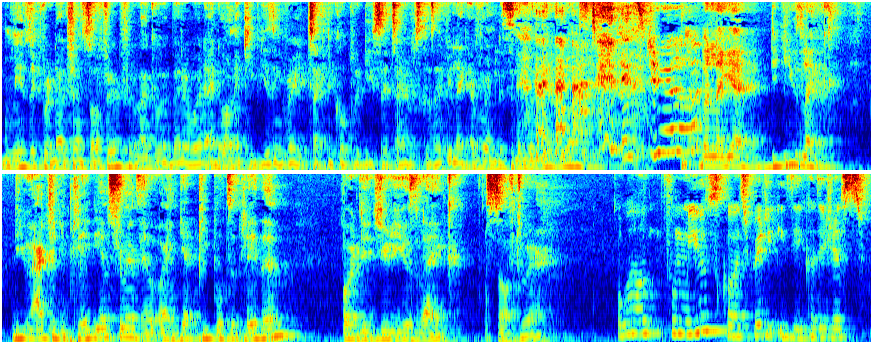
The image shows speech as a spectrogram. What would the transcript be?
music production software, for lack of a better word? I don't want to keep using very technical producer terms because I feel like everyone listening will get lost. it's true. But like, yeah, did you use like, do you actually play the instruments and, and get people to play them, or did you use like software? Well, for musical, it's pretty easy because you just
